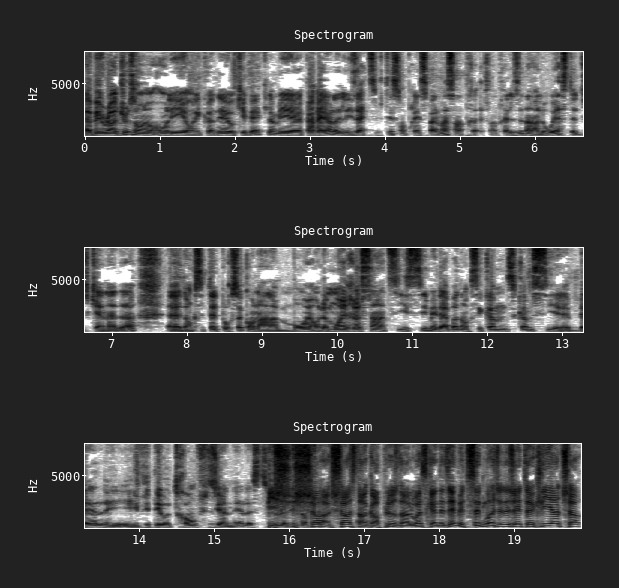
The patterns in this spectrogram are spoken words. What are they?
Euh, ben, Rogers, on, les, on les connaît au Québec, là, mais euh, par ailleurs, les activités sont principalement centralisées dans l'ouest du Canada. donc, c'est peut-être pour ça qu'on en a moins, on l'a moins ressenti ici, mais là-bas, donc c'est comme, comme si Bell et, Vidéotron fusionnaient. Là, si tu Puis Chat, c'est encore plus dans l'ouest canadien, mais tu sais que moi, j'ai déjà été un client de Chat.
